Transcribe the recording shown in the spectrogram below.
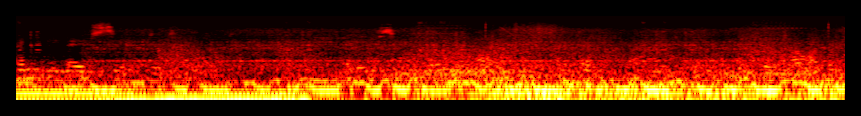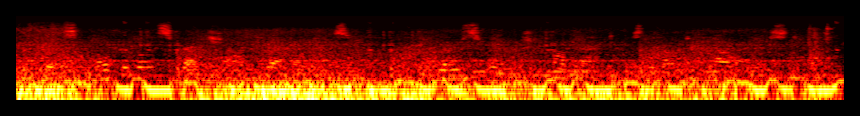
AC identified. The multiple spread shot weapons. Close range combat is not advised.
